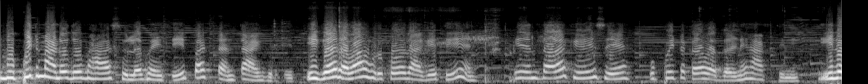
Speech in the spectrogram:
ಇದು ಉಪ್ಪಿಟ್ಟು ಮಾಡೋದು ಬಹಳ ಸುಲಭ ಐತಿ, ಪಟ್ ಅಂತ ಆಗ್ಬಿಡ್ತೈತಿ. ಈಗ ರವಾ ಹುರ್ಕೋದಾಗೈತಿ ಇದನ್ನ ತಳ ಕಿಳಿಸಿ ಉಪ್ಪಿಟ್ಟಕ್ಕ ಒಗ್ಗರಣೆ ಹಾಕ್ತೀನಿ. ಇದು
